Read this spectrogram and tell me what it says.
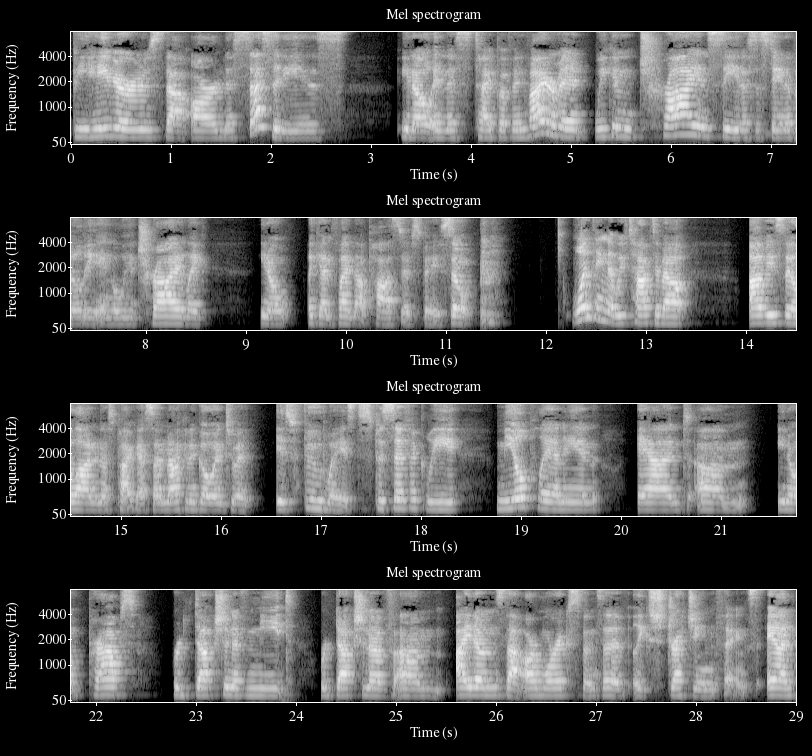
behaviors that are necessities you know in this type of environment we can try and see the sustainability angle. We can try and like you know again find that positive space. So one thing that we've talked about obviously a lot in this podcast i'm not going to go into it is food waste specifically meal planning and um, you know perhaps reduction of meat reduction of um, items that are more expensive, like stretching things. And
